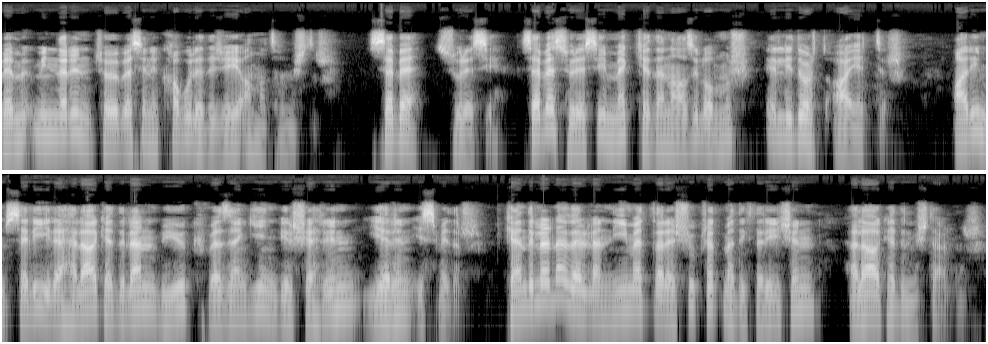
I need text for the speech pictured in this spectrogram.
ve müminlerin tövbesini kabul edeceği anlatılmıştır. Sebe Suresi Sebe Suresi Mekke'de nazil olmuş 54 ayettir. Arim seli ile helak edilen büyük ve zengin bir şehrin yerin ismidir kendilerine verilen nimetlere şükretmedikleri için helak edilmişlerdir.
